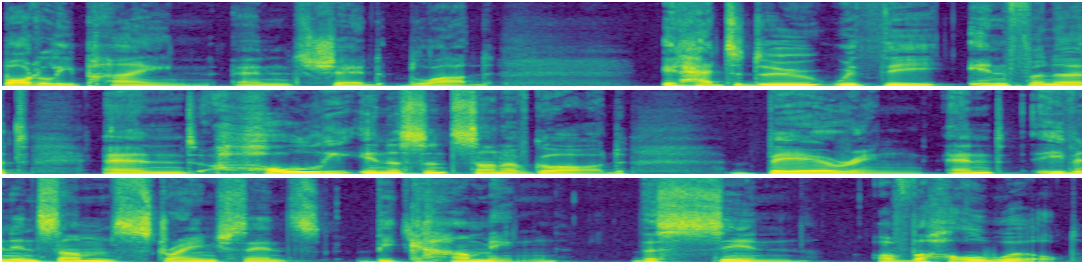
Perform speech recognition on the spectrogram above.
bodily pain and shed blood. It had to do with the infinite and wholly innocent Son of God bearing and even in some strange sense becoming the sin of the whole world.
